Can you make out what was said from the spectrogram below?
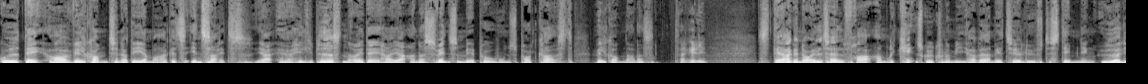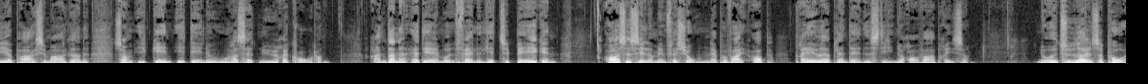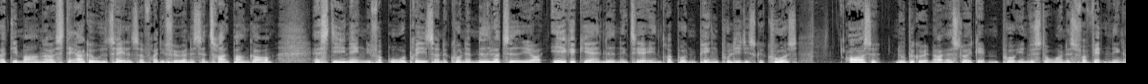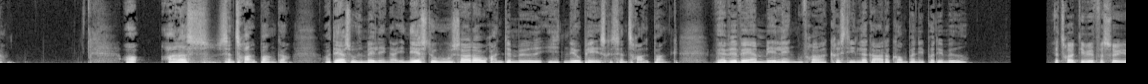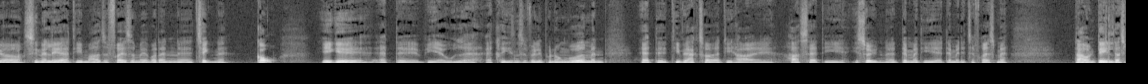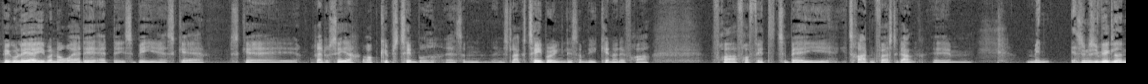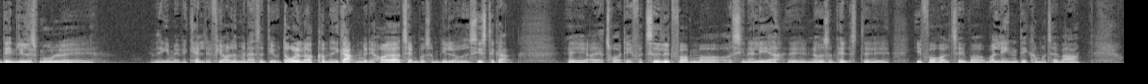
God dag og velkommen til Nordea Markets Insights. Jeg er Helge Pedersen, og i dag har jeg Anders Svensen med på ugens podcast. Velkommen, Anders. Tak, Helge. Stærke nøgletal fra amerikansk økonomi har været med til at løfte stemningen yderligere på aktiemarkederne, som igen i denne uge har sat nye rekorder. Renterne er derimod faldet lidt tilbage igen, også selvom inflationen er på vej op, drevet af blandt andet stigende råvarepriser. Noget tyder altså på, at de mange og stærke udtalelser fra de førende centralbanker om, at stigningen i forbrugerpriserne kun er midlertidig og ikke giver anledning til at ændre på den pengepolitiske kurs, også nu begynder at slå igennem på investorernes forventninger. Og Anders centralbanker og deres udmeldinger. I næste uge så er der jo rentemøde i den europæiske centralbank. Hvad vil være meldingen fra Christine Lagarde Company på det møde? Jeg tror, at de vil forsøge at signalere, at de er meget tilfredse med, hvordan øh, tingene går. Ikke øh, at øh, vi er ude af, af krisen selvfølgelig på nogen måde, men at øh, de værktøjer, de har, øh, har sat i, i søen, at dem er, de, øh, dem er de tilfredse med. Der er jo en del, der spekulerer i, hvornår er det, at ECB øh, skal, skal reducere opkøbstempoet. Altså en, en slags tapering, ligesom vi kender det fra, fra, fra Fed tilbage i, i 13 første gang. Øhm, men jeg synes i virkeligheden, det er en lille smule, øh, jeg ved ikke, om jeg vil kalde det fjollet, men altså, de er jo dårligt nok kommet i gang med det højere tempo, som de lovede sidste gang. Øh, og jeg tror, det er for tidligt for dem at, at signalere øh, noget som helst øh, i forhold til, hvor, hvor længe det kommer til at vare.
